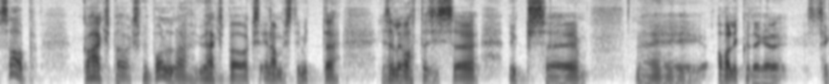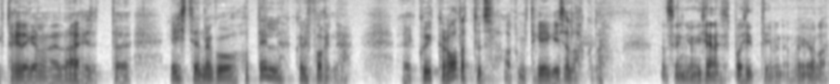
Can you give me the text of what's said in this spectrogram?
saab, kaheks päevaks võib-olla, üheks päevaks enamasti mitte ja selle kohta siis eh, üks eh, avaliku tege-, sektori tegelane naeris, et Eesti on nagu hotell California. kõik on oodatud, aga mitte keegi ei saa lahkuda. no see on ju iseenesest positiivne või ei ole?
